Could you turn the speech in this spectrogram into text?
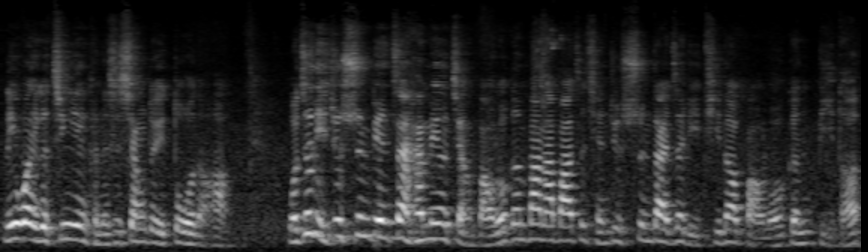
另外一个经验可能是相对多的啊。我这里就顺便在还没有讲保罗跟巴拿巴之前，就顺带这里提到保罗跟彼得，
